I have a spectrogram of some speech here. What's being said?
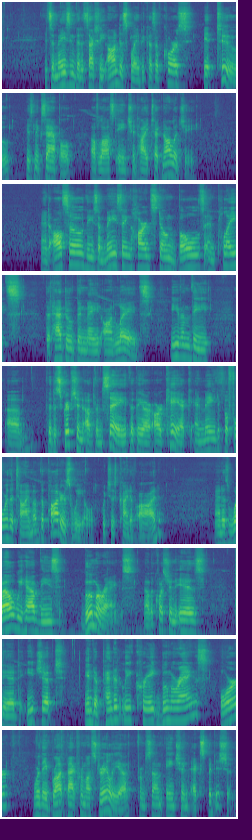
It's amazing that it's actually on display because, of course, it too is an example of lost ancient high technology. And also these amazing hard stone bowls and plates that had to have been made on lathes. Even the, um, the description of them say that they are archaic and made before the time of the potter's wheel, which is kind of odd. And as well, we have these boomerangs. Now the question is, did Egypt independently create boomerangs or were they brought back from Australia from some ancient expedition?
